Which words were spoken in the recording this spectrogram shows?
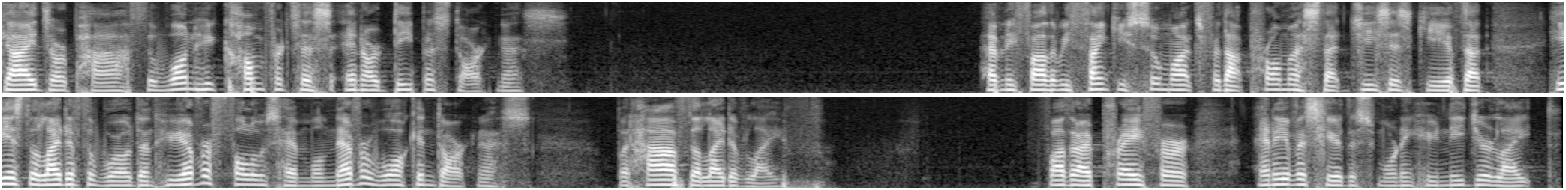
guides our path, the one who comforts us in our deepest darkness. Heavenly Father, we thank you so much for that promise that Jesus gave that He is the light of the world, and whoever follows Him will never walk in darkness, but have the light of life. Father, I pray for any of us here this morning who need your light.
